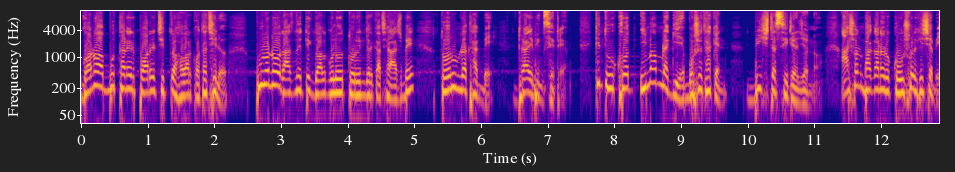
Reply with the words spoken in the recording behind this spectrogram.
গণ অভ্যুত্থানের পরের চিত্র হওয়ার কথা ছিল, পুরনো রাজনৈতিক দলগুলো তরুণদের কাছে আসবে, তরুণরা থাকবে ড্রাইভিং সিটে কিন্তু খোদ ইমামরা গিয়ে বসে থাকেন বিশটা সিটের জন্য। আসন ভাগানোর কৌশল হিসেবে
